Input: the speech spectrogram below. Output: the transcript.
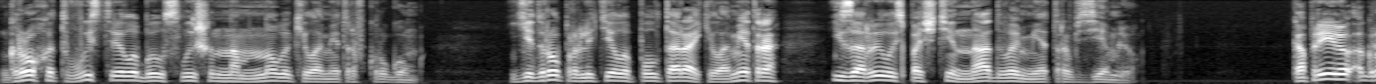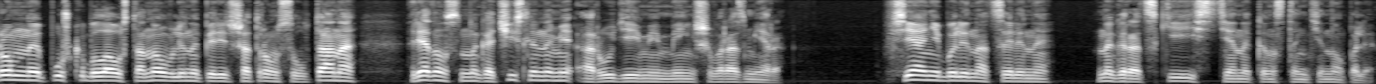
Грохот выстрела был слышен на много километров кругом. Ядро пролетело полтора километра и зарылось почти на 2 метра в землю. К апрелю огромная пушка была установлена перед шатром султана рядом с многочисленными орудиями меньшего размера. Все они были нацелены на городские стены Константинополя.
